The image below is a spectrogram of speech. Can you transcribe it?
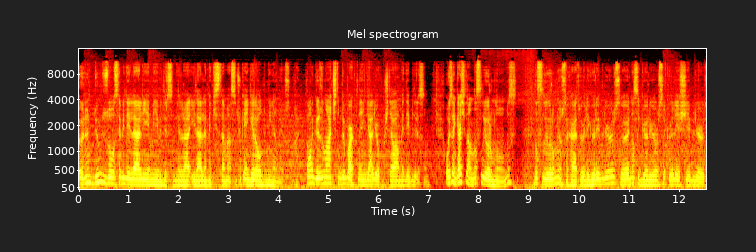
önün dümdüz olsa bile ilerleyemeyebilirsin. İler, ilerlemek istemezsin. Çünkü engel olduğunu inanıyorsun. Ama gözünü açtın bir baktın engel yokmuş. Devam edebilirsin. O yüzden gerçekten nasıl yorumlamamız, nasıl yorumluyorsak hayatı öyle görebiliyoruz ve nasıl görüyorsak öyle yaşayabiliyoruz.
